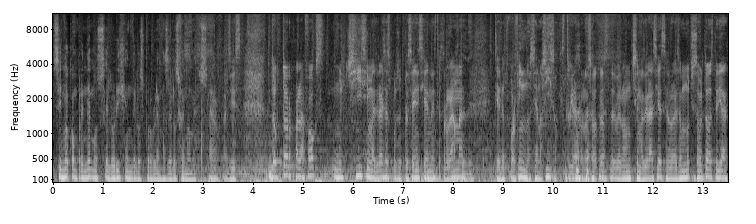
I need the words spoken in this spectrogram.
si no comprendemos el origen de los problemas, de los fenómenos. Claro, así es. Doctor Palafox, muchísimas gracias por su presencia en este programa que por fin se nos hizo que estuviera con nosotros. De verdad, muchísimas gracias. Se lo agradecemos mucho, sobre todo este día,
